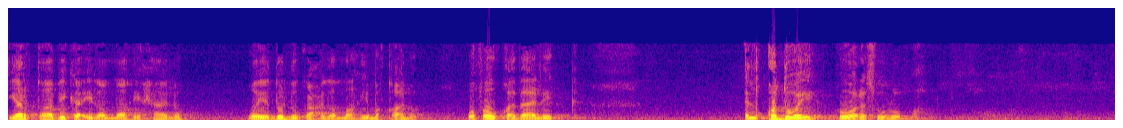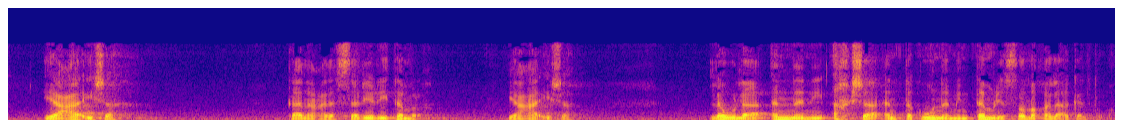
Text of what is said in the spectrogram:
يرقى بك إلى الله حاله ويدلك على الله مقاله. وفوق ذلك القدوة هو رسول الله. يا عائشة كان على السرير تمرة. يا عائشة لولا أنني أخشى أن تكون من تمر الصدقة لأكلتها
